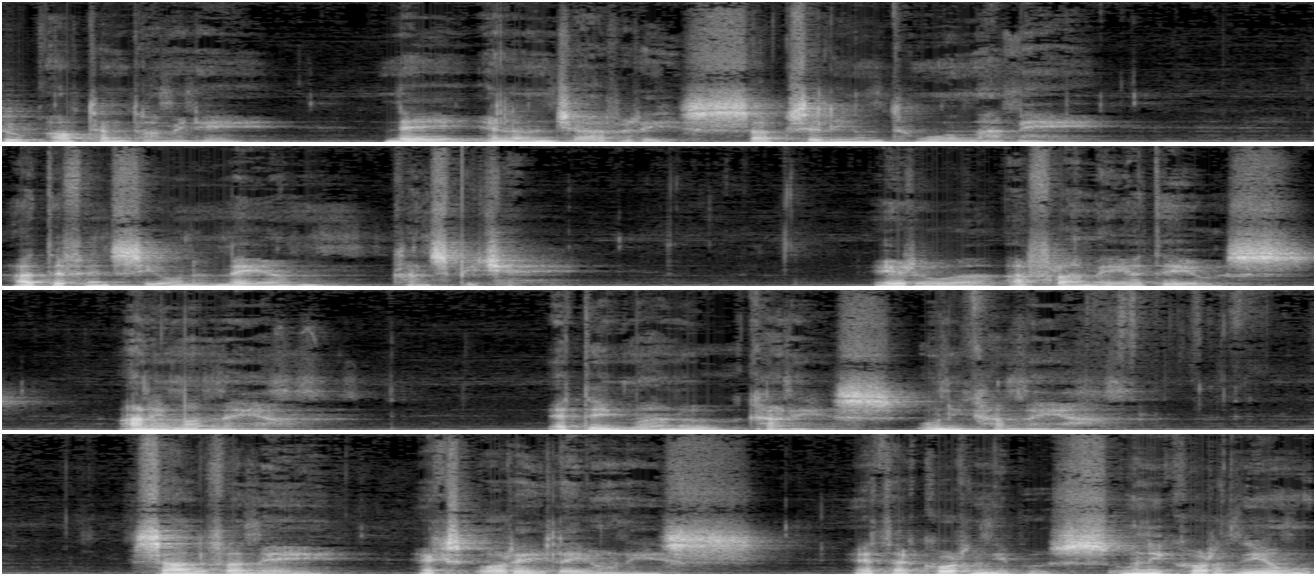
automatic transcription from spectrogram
tu autem Domine, ne elongiaveris auxilium tuum a me, ad defensionem meum conspice. Eroa afra mea Deus, anima mea, et de manu canis unica mea. Salva me ex ore leonis, et a cornibus unicornium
